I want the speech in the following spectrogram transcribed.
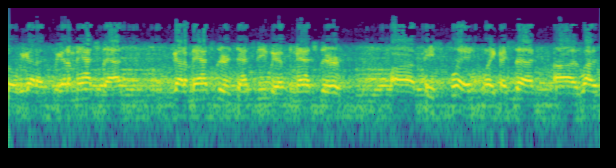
So we gotta we gotta match that. We gotta match their intensity. We have to match their uh, pace of play. Like I said, uh, a lot of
